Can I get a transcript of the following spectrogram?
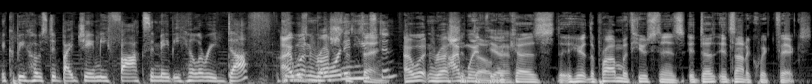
it could be hosted by Jamie Foxx and maybe Hilary Duff. who I wouldn't rush born the in thing. Houston. I wouldn't rush I'm it with though ya. because the, here the problem with Houston is it does it's not a quick fix.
